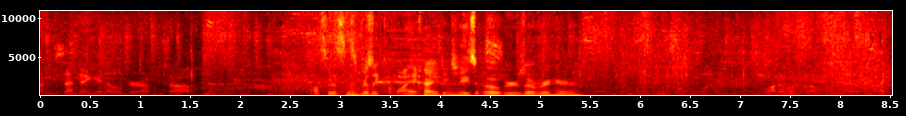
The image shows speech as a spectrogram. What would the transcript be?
I'm sending an ogre up top. Also, this is I'm really just quiet. Kiting these ogres over here. One of them's up there. Looks like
